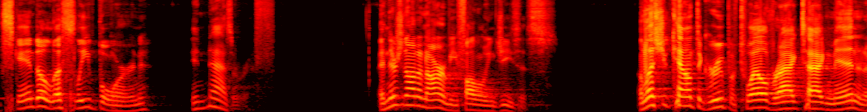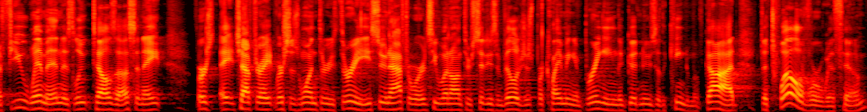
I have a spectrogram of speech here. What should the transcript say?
scandalously born in Nazareth. And there's not an army following Jesus. Unless you count the group of 12 ragtag men and a few women, as Luke tells us in 8, verse 8, chapter 8, verses 1 through 3. Soon afterwards, he went on through cities and villages, proclaiming and bringing the good news of the kingdom of God. The 12 were with him,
